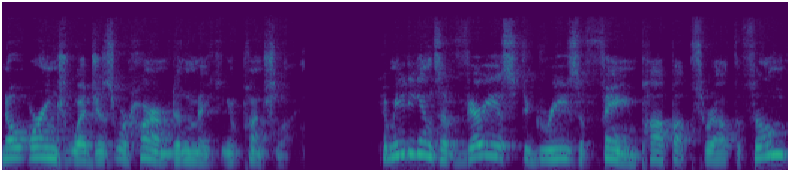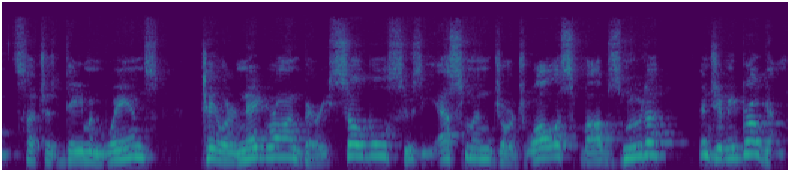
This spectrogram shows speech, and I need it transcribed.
No orange wedges were harmed in the making of Punchline. Comedians of various degrees of fame pop up throughout the film, such as Damon Wayans, Taylor Negron, Barry Sobel, Susie Essman, George Wallace, Bob Zmuda, and Jimmy Brogan.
